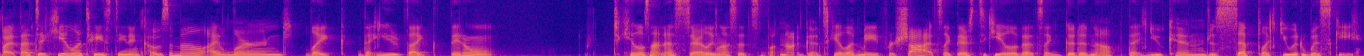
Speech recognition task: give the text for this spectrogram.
But that tequila tasting in Cozumel, I learned like that you like they don't tequila's not necessarily unless it's not good. Tequila made for shots. Like there's tequila that's like good enough that you can just sip like you would whiskey.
